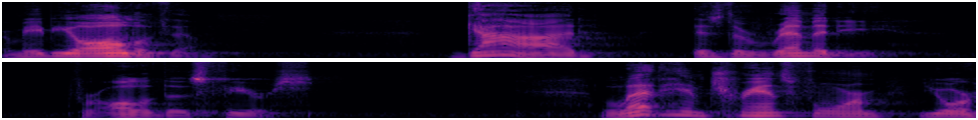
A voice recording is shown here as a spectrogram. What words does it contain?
or maybe all of them. God is the remedy for all of those fears. Let Him transform your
